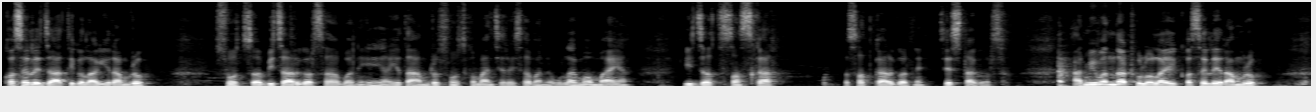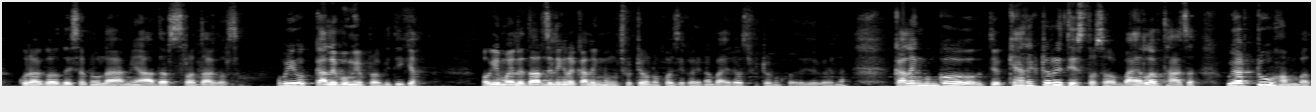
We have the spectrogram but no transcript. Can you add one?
कसैले जातिको लागि राम्रो सोच्छ विचार गर्छ भने ए यो त हाम्रो सोचको मान्छे रहेछ भने उसलाई म माया इज्जत संस्कार सत्कार गर्ने चेष्टा गर्छु। हामीभन्दा ठुलोलाई कसैले राम्रो कुरा गर्दैछ भने उसलाई हामी आदर श्रद्धा गर्छौँ। अब यो कालेबुङे प्रविधि क्या? हो कि मैले दार्जिलिङ र कालिम्पोङ छुट्याउनु खोजेको होइन बाहिर छुट्याउनु खोजेको होइन। कालिम्पोङको त्यो क्यारेक्टरै त्यस्तो छ भाइहरूलाई पनि थाहा छ। वी आर टु हम्बल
